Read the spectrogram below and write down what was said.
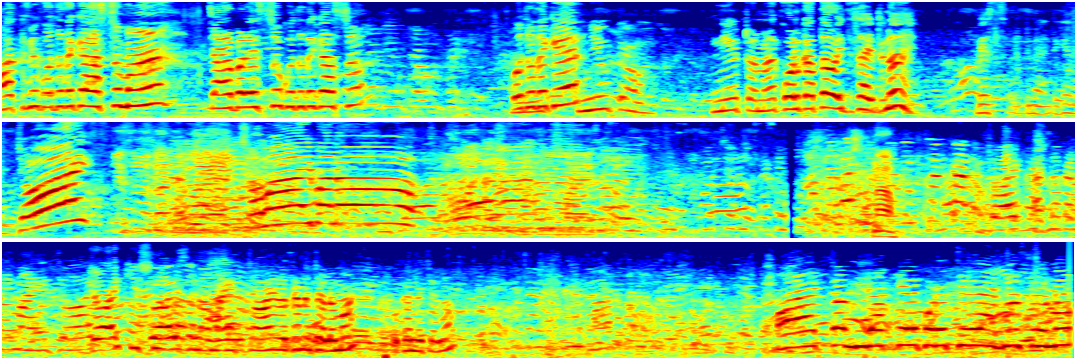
মা তুমি কোথা থেকে আসছো মা? চারবার এসছো কোথা থেকে আসছো? কোথা থেকে? নিউ টাউন নিউ টাউন মানে কলকাতা ওই সাইডে নয়? বেশ না, দেখে নে। জয়! সবাই বলো! না জয় কৃষ্ণকালী মায়ের জয় জয় কৃষ্ণ সোনা মায়ের জয় ওখানে চলো মা ওখানে চলো। মা একটা মিরাক্কেল করেছে একবার শোনো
